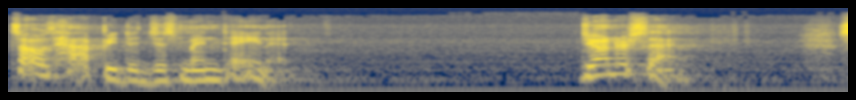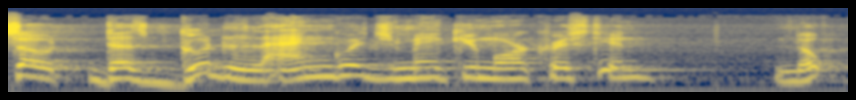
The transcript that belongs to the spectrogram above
So I was happy to just maintain it. Do you understand? So, does good language make you more Christian? Nope.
